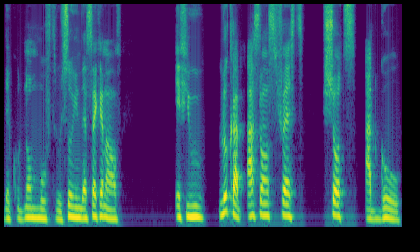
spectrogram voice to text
they could not move through. So in the second half, if you look at Arsenal's first shots at goal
